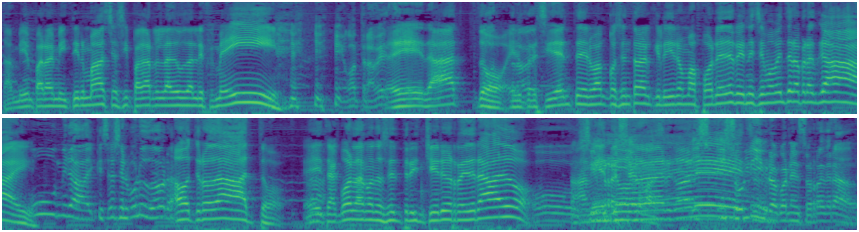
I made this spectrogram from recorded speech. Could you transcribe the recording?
También para emitir más y así pagarle la deuda al FMI. Otra vez. Eh, dato. El vez. presidente del Banco Central que le dieron más poder en ese momento era Brad Guy. Uh, mira, que se hace el boludo ahora. Otro dato. Eh, ¿Te acuerdas cuando se entrincheró Redrado? Uh, También con Hizo- Hizo un libro con eso, redrado.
